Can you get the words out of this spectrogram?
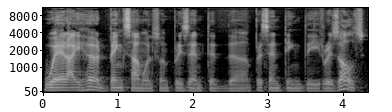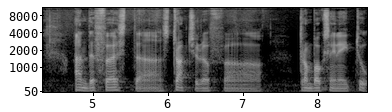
where I heard Ben Samuelsson presented, uh, presenting the results and the first uh, structure of thromboxane A2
